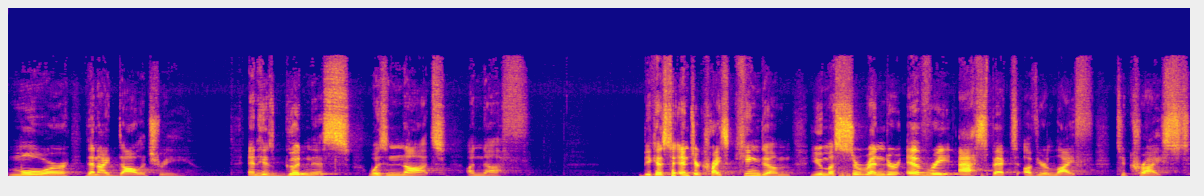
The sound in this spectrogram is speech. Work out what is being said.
more than idolatry, and his goodness was not enough. Because to enter Christ's kingdom, you must surrender every aspect of your life to Christ,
